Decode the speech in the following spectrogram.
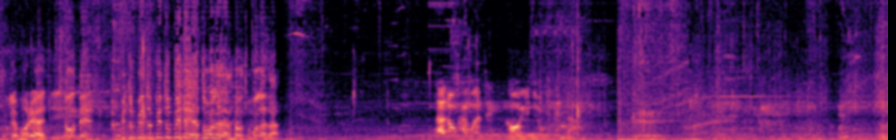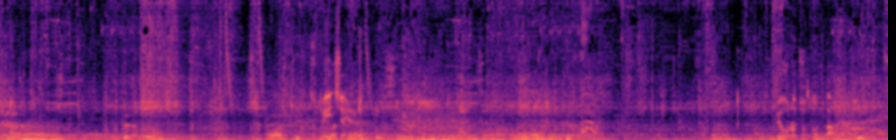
죽여버려야지. 형 근데 삐뚤 삐뚤 삐뚤 삐뚤 야 도망가자 형 도망가자 나노 강화제 거의 준비됐다. 어 베이츠? 미친 것 동비 오른쪽 돈다 형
